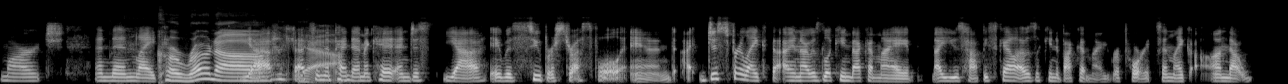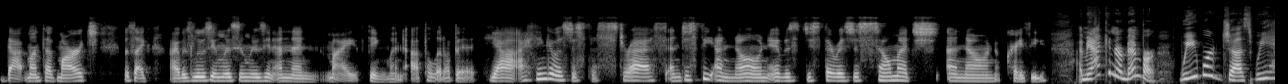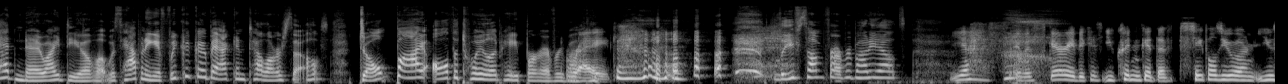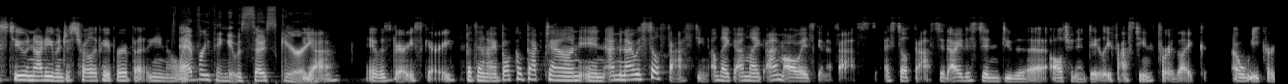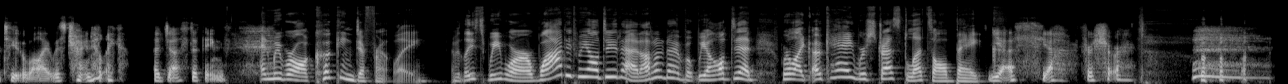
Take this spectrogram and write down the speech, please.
March. And then like Corona. Yeah, that's yeah. when the pandemic hit. And just, yeah, it was super stressful. And I, just for like the, and I was looking back at my, I use Happy Scale. I was looking back at my reports and like on that that month of March was like I was losing, losing, losing, and then my thing went up a little bit. Yeah, I think it was just the stress and just the unknown. It was just there was just so much unknown, crazy. I mean, I can remember we were just we had no idea what was happening. If we could go back and tell ourselves, don't buy all the toilet paper, everybody. Right. Leave some for everybody else. Yes, it was scary because you couldn't get the staples you were used to, not even just toilet paper, but you know, like, everything. It was so scary. Yeah. It was very scary. But then I buckled back down in I mean I was still fasting. I'm like I'm like I'm always going to fast. I still fasted. I just didn't do the alternate daily fasting for like a week or two while I was trying to like adjust to things. And we were all cooking differently. At least we were. Why did we all do that? I don't know, but we all did. We're like, okay, we're stressed. Let's all bake. Yes. Yeah, for sure.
